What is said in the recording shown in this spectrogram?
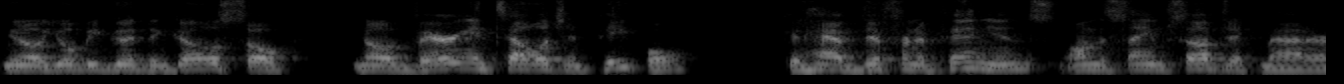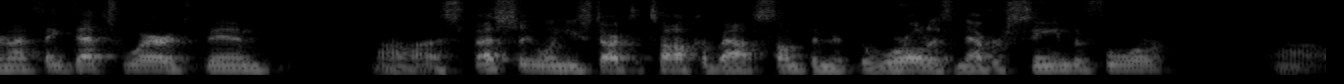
you know you'll be good to go so you know, very intelligent people can have different opinions on the same subject matter. And I think that's where it's been, uh, especially when you start to talk about something that the world has never seen before. Um,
